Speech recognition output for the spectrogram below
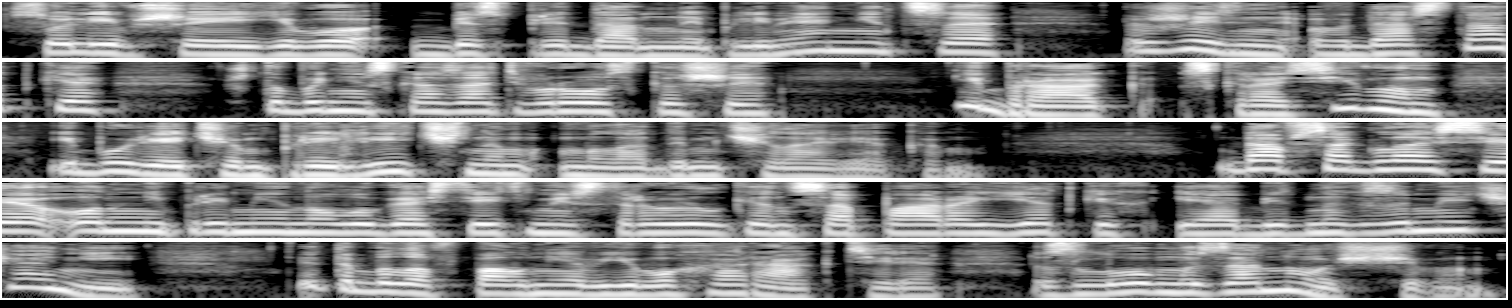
сулившее его бесприданной племяннице жизнь в достатке, чтобы не сказать в роскоши, и брак с красивым и более чем приличным молодым человеком. Дав согласие, он не приминул угостить мистера Уилкинса парой едких и обидных замечаний. Это было вполне в его характере, злом и заносчивым.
